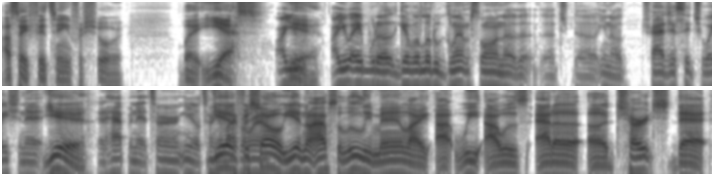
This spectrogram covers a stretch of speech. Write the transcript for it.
I'll say 15 for sure. But yes, Are you yeah, are you able to give a little glimpse on the the, the, the you know tragic situation that yeah. that happened that turned you know turned your Yeah, for around? sure. Yeah, no, absolutely, man. Like I we I was at a, a church that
